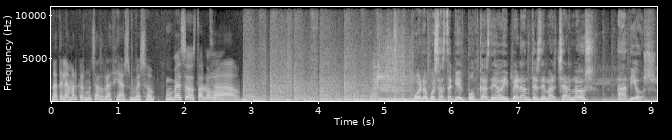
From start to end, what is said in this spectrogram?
Natalia Marcos, muchas gracias. Un beso. Un beso, hasta luego. Chao. Bueno, pues hasta aquí el podcast de hoy, pero antes de marcharnos, adiós.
